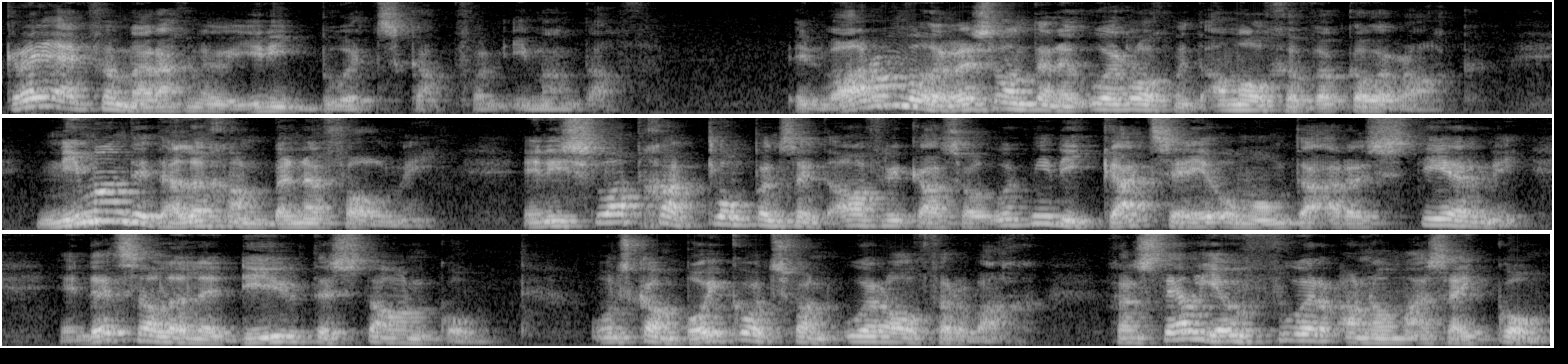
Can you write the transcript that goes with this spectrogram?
kry ek vanmiddag nou hierdie boodskap van iemand af. En waarom wil Rusland in 'n oorlog met almal gewikkel raak? Niemand het hulle gaan binneval nie. En die slapgat klomp in Suid-Afrika sal ook nie die guts hê om hom te arresteer nie. En dit sal hulle duur te staan kom. Ons kan boikots van oral verwag. Gaan stel jou voor aan hom as hy kom.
